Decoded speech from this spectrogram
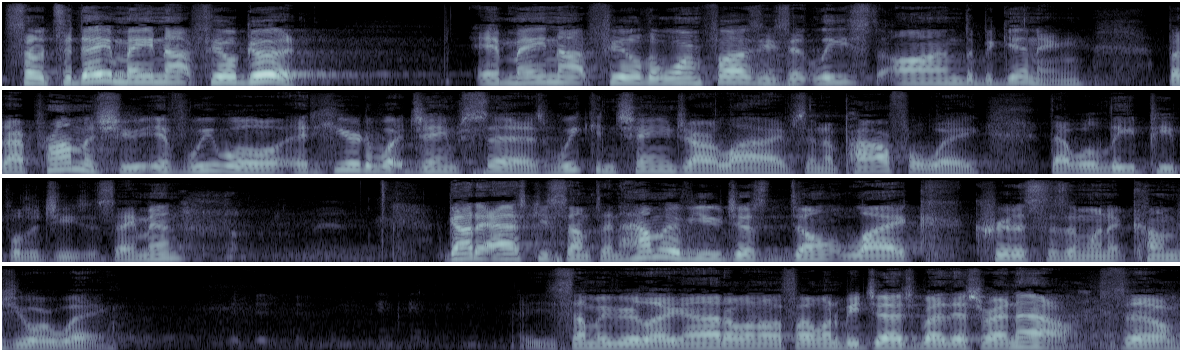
So today may not feel good. It may not feel the warm fuzzies, at least on the beginning, but I promise you, if we will adhere to what James says, we can change our lives in a powerful way that will lead people to Jesus. Amen? Got to ask you something. How many of you just don't like criticism when it comes your way? Some of you are like, I don't know if I want to be judged by this right now. So,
